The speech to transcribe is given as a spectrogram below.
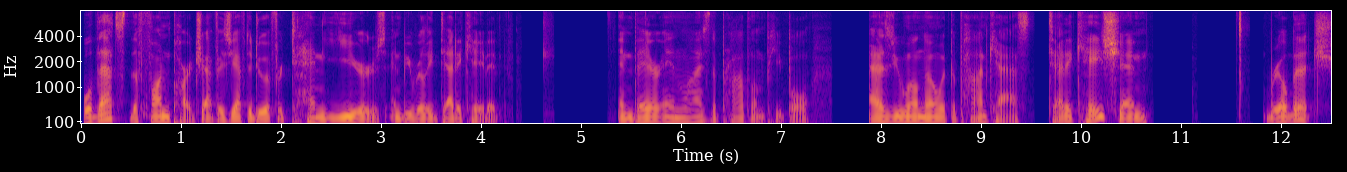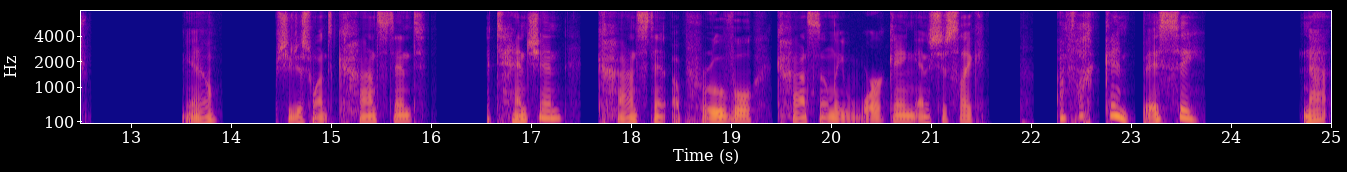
Well, that's the fun part, Jeff, is you have to do it for 10 years and be really dedicated. And therein lies the problem, people. As you well know with the podcast, dedication, real bitch. You know, she just wants constant attention, constant approval, constantly working. And it's just like, I'm fucking busy. Not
